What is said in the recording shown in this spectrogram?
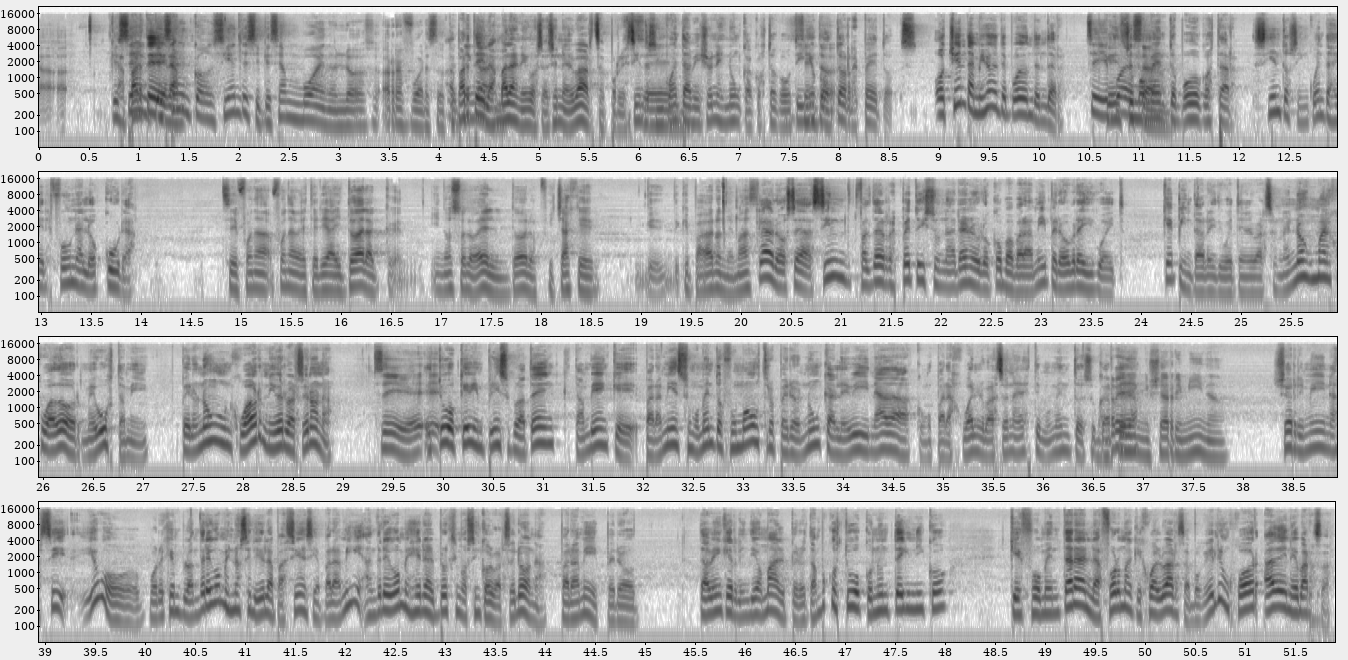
que sean, que la- sean conscientes y que sean buenos los refuerzos. Aparte de las malas negociaciones del Barça, porque 150 Sí. millones nunca costó Coutinho, Ciento- con todo respeto. 80 millones te puedo entender, Sí, que en su ser. momento pudo costar. 150 fue una locura. Sí, fue una, fue una bestialidad. Y, toda la, y no solo él, todos los fichajes que, que pagaron de más. Claro, o sea, sin faltar de respeto, hizo una gran Eurocopa para mí, pero Braithwaite. ¿Qué pinta Braithwaite en el Barcelona? No es un mal jugador, me gusta a mí, pero no un jugador nivel Barcelona. Sí, eh, eh, Estuvo Kevin Prince Boateng también, que para mí en su momento fue un monstruo, pero nunca le vi nada como para jugar en el Barcelona en este momento de su carrera. Boateng, Jerry Mina. Jerry Mina, sí. Y hubo, por ejemplo, André Gómez no se le dio la paciencia. Para mí, André Gómez era el próximo 5 del Barcelona. Para mí, pero está bien que rindió mal, pero tampoco estuvo con un técnico que fomentara la forma que juega el Barça, porque él es un jugador ADN Barça.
